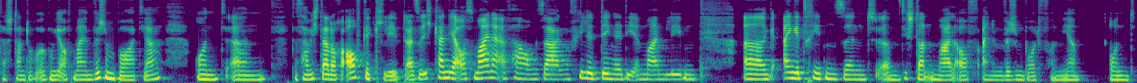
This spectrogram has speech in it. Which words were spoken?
das stand doch irgendwie auf meinem Vision Board, ja. Und ähm, das habe ich da doch aufgeklebt. Also ich kann dir aus meiner Erfahrung sagen, viele Dinge, die in meinem Leben äh, eingetreten sind, ähm, die standen mal auf einem Vision Board von mir. Und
